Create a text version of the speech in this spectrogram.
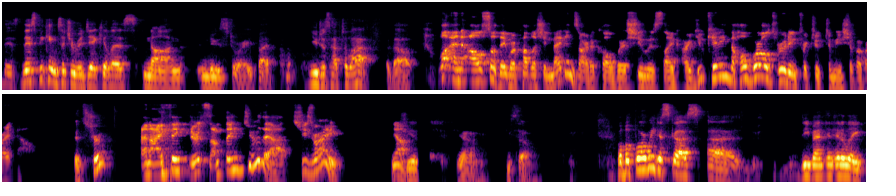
this this became such a ridiculous non-news story, but you just have to laugh about. Well, and also they were publishing Megan's article where she was like, "Are you kidding? The whole world's rooting for Tuktamisheva right now." It's true. And I think there's something to that. She's right. Yeah. She is, yeah. So, well, before we discuss uh, the event in Italy,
